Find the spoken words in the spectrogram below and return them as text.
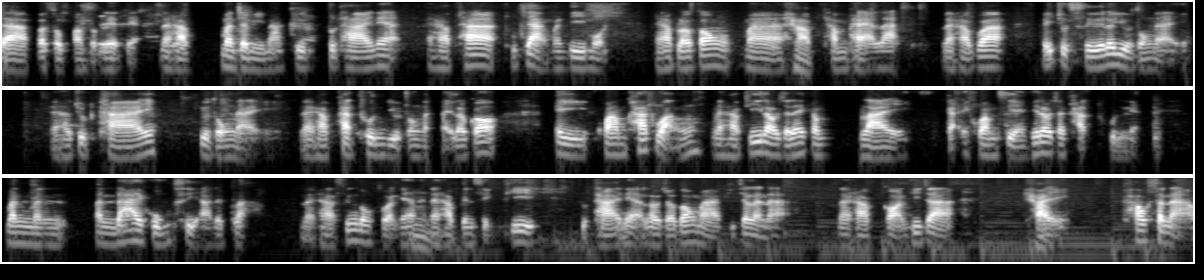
จะประสบความสำเร็จเนี่ยนะครับ มันจะมีมากขึ้นสุดท้ายเนี่ยนะครับถ้าทุกอย่างมันดีหมดนะครับ เราต้องมาครับทำแผนละนะครับ ว่าเฮ้ยจุดซื้อเราอยู่ตรงไหนนะครับ จุดขายอยู่ตรงไหนนะครับขาดทุนอยู่ตรงไหน แล้วก็ไอความคาดหวังนะครับ ที่เราจะได้กำไรกับไอความเสี่ยงที่เราจะขาดทุนเนี่ยมันมันมันได้คุ้มเสียหรือเปล่านะครับซึ่งตรงส่วนเนี้ยอืมนะครับเป็นสิ่งที่สุดท้ายเนี่ยเราจะต้องมาพิจารณานะครับ ก่อนที่จะไปเข้าสนาม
